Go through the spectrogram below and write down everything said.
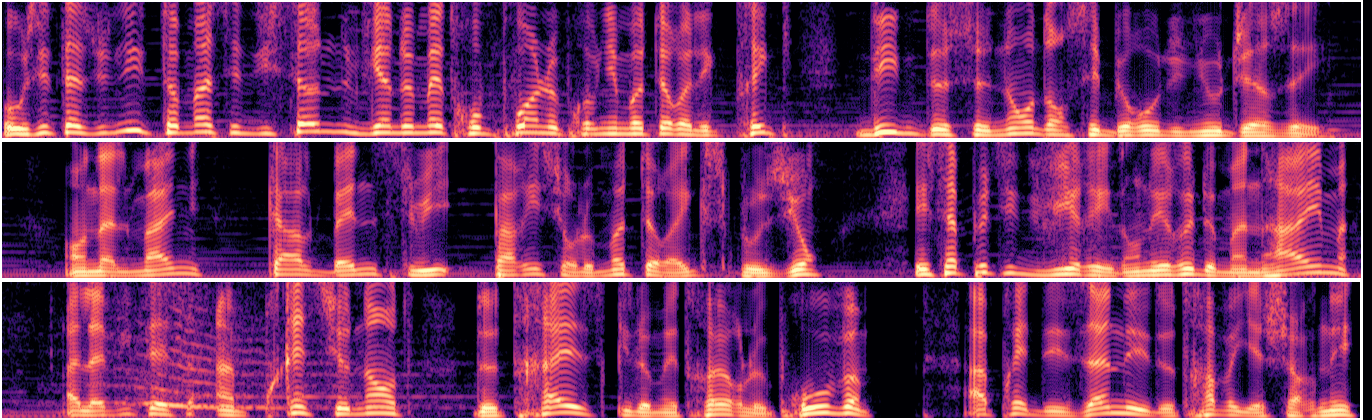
Aux États-Unis, Thomas Edison vient de mettre au point le premier moteur électrique digne de ce nom dans ses bureaux du New Jersey. En Allemagne, Karl Benz, lui, parie sur le moteur à explosion et sa petite virée dans les rues de Mannheim à la vitesse impressionnante de 13 km/h le prouve. Après des années de travail acharné,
